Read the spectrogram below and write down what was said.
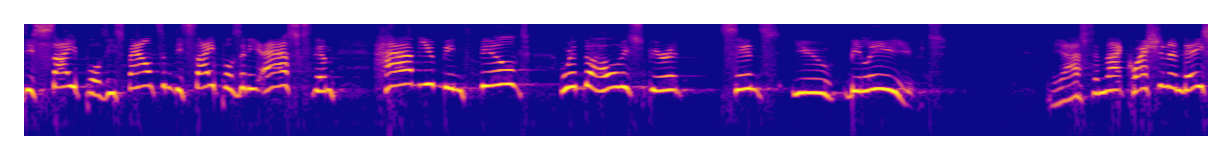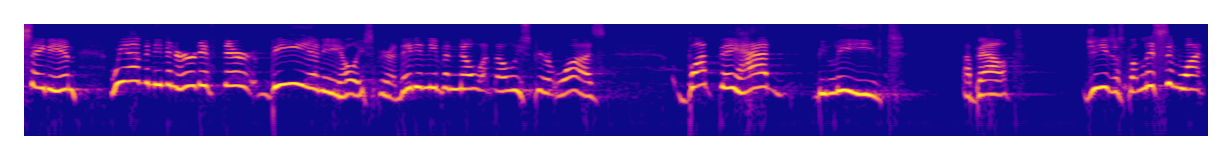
disciples. He's found some disciples and he asks them, Have you been filled with the Holy Spirit since you believed? And he asked them that question, and they say to him, We haven't even heard if there be any Holy Spirit. They didn't even know what the Holy Spirit was, but they had believed about Jesus. But listen what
